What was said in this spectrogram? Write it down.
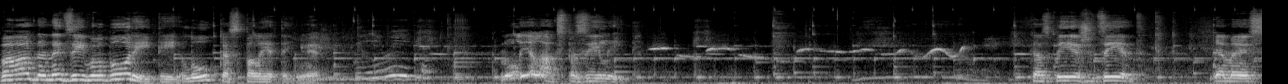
Vārna nedzīvo būrītī, lūk, kas palietiņu ir. Dzīvīte. Nu, lielāks par zīlīti. Kas bieži dzied, ja mēs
